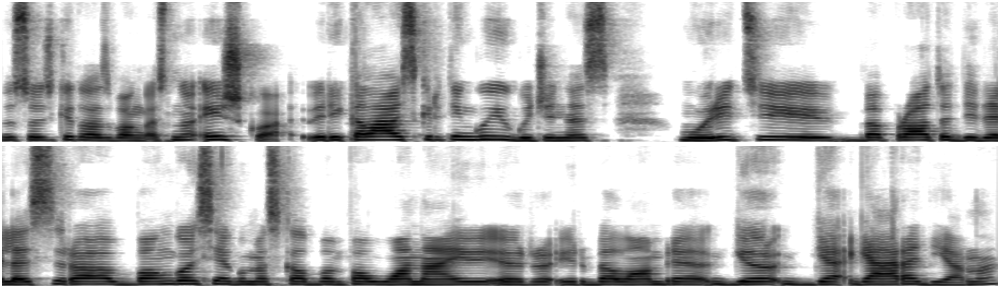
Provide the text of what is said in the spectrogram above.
visos kitos bangos. Na, nu, aišku, reikalauja skirtingų įgūdžių, nes Mauricijui be proto didelės yra bangos, jeigu mes kalbam apie One Eye ir, ir Belombrę ger, gerą dieną.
